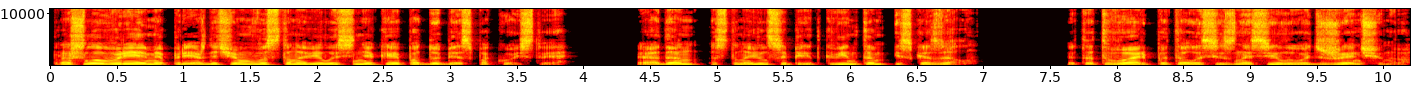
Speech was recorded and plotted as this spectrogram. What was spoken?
Прошло время, прежде чем восстановилось некое подобие спокойствия. Адан остановился перед Квинтом и сказал. «Эта тварь пыталась изнасиловать женщину.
